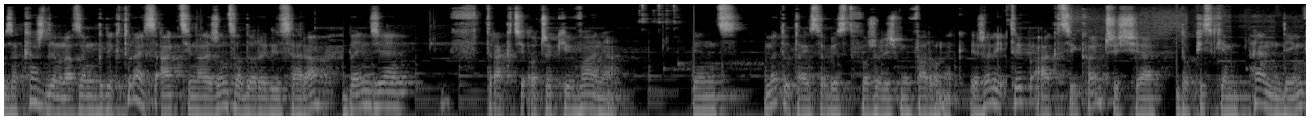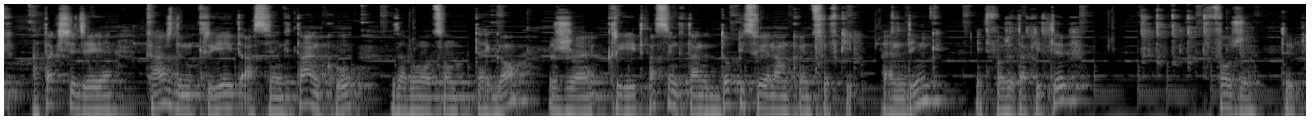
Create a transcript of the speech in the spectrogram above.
za każdym razem, gdy któraś z akcji należąca do reducera będzie w trakcie oczekiwania. Więc my tutaj sobie stworzyliśmy warunek. Jeżeli typ akcji kończy się dopiskiem pending, a tak się dzieje w każdym create async tanku za pomocą tego, że create async tank dopisuje nam końcówki pending i tworzy taki typ, tworzy typ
